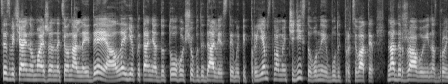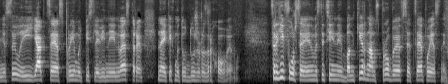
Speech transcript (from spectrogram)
Це, звичайно, майже національна ідея, але є питання до того, що буде далі з тими підприємствами, чи дійсно вони будуть працювати на державу і на збройні сили, і як це сприймуть після війни інвестори, на яких ми тут дуже розраховуємо. Сергій Фурса, інвестиційний банкір, нам спробує все це пояснити.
